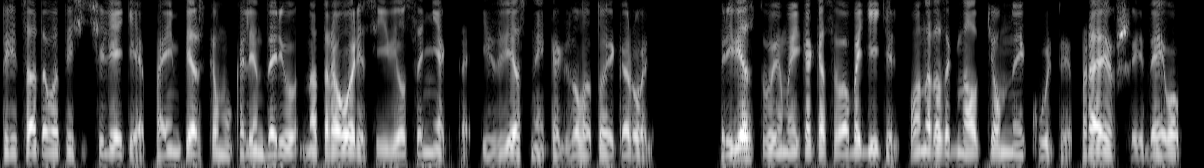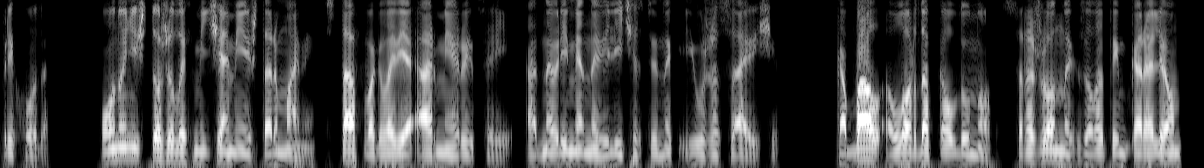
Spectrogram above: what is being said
30-го тысячелетия по имперскому календарю на Траорис явился некто, известный как Золотой Король. Приветствуемый как освободитель, он разогнал темные культы, правившие до его прихода. Он уничтожил их мечами и штормами, встав во главе армии рыцарей, одновременно величественных и ужасающих. Кабал лордов-колдунов, сраженных Золотым Королем,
